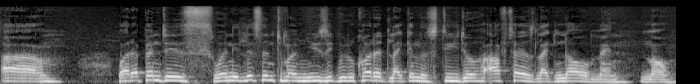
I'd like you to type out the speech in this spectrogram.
Um, what happened is when he listened to my music, we recorded like in the studio. After, he was like, no, man, no.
